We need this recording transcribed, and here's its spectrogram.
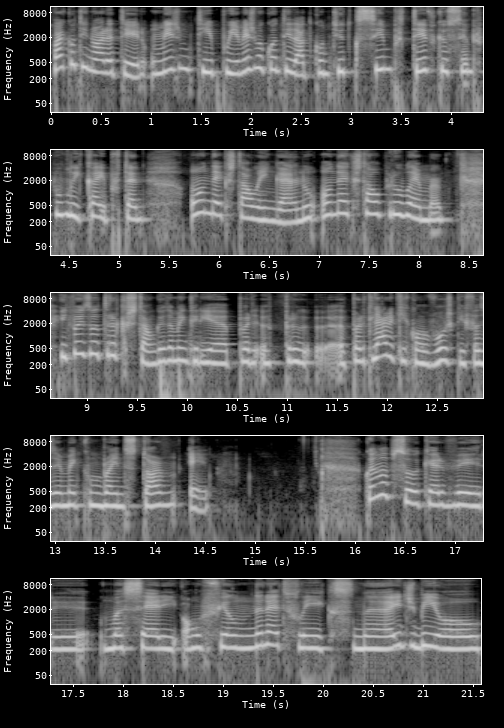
vai continuar a ter o mesmo tipo e a mesma quantidade de conteúdo que sempre teve, que eu sempre publiquei. Portanto, onde é que está o engano? Onde é que está o problema? E depois outra questão que eu também queria partilhar aqui convosco e fazer meio que um brainstorm é quando uma pessoa quer ver eh, uma série ou um filme na Netflix, na HBO,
